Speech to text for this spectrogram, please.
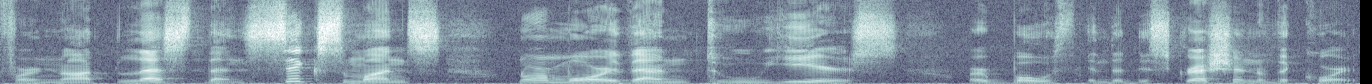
for not less than 6 months nor more than two years, or both in the discretion of the court.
